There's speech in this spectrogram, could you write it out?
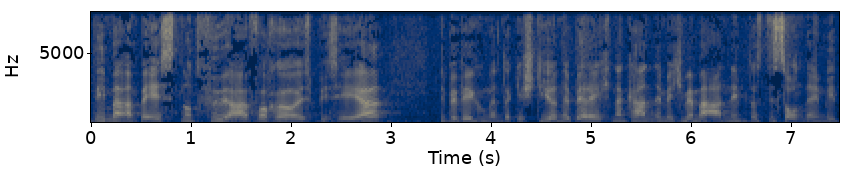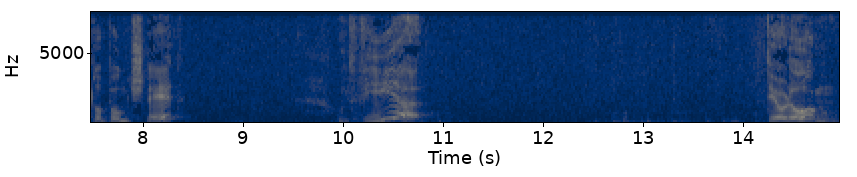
wie man am besten und viel einfacher als bisher die Bewegungen der Gestirne berechnen kann, nämlich wenn man annimmt, dass die Sonne im Mittelpunkt steht. Und wir, Theologen,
